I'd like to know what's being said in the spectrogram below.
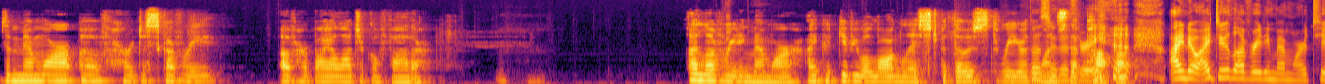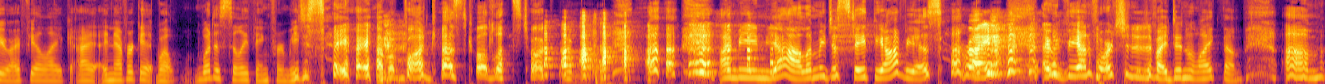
the memoir of her discovery of her biological father. I love reading memoir. I could give you a long list, but those three are the those ones are the that three. pop up. I know. I do love reading memoir too. I feel like I, I, never get, well, what a silly thing for me to say. I have a podcast called Let's Talk Memoir. I mean, yeah, let me just state the obvious. Right. it would be unfortunate if I didn't like them. Um,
